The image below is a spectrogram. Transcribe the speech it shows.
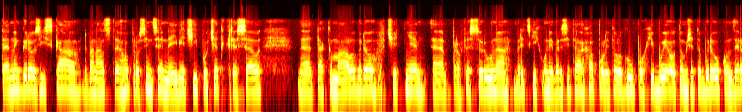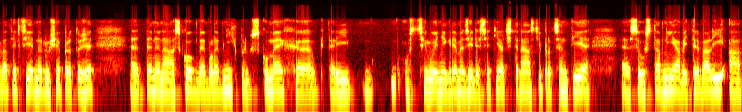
ten, kdo získá 12. prosince největší počet křesel, eh, tak málo kdo, včetně eh, profesorů na britských univerzitách a politologů, pochybuje o tom, že to budou konzervativci jednoduše, protože ten náskok ve volebních průzkumech, který osciluje někde mezi 10 a 14 procenty, je soustavný a vytrvalý a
